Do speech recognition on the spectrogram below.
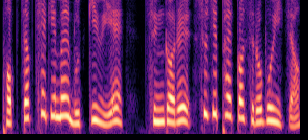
법적 책임을 묻기 위해 증거를 수집할 것으로 보이죠.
